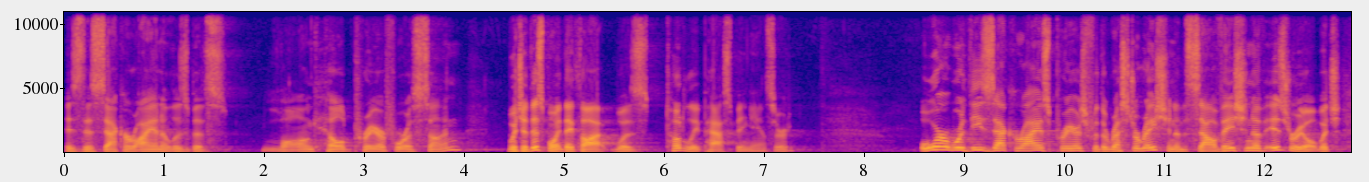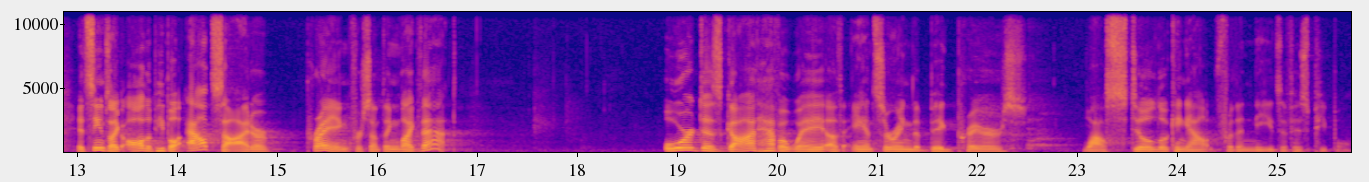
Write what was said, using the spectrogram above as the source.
Is this Zechariah and Elizabeth's long held prayer for a son, which at this point they thought was totally past being answered? Or were these Zechariah's prayers for the restoration and the salvation of Israel, which it seems like all the people outside are praying for something like that? Or does God have a way of answering the big prayers while still looking out for the needs of his people?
